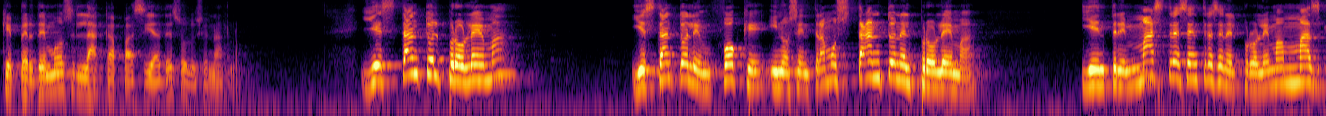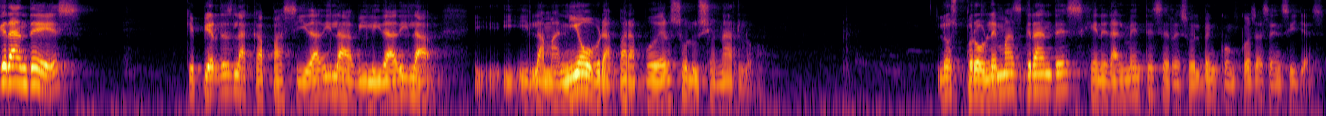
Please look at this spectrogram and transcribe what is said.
que perdemos la capacidad de solucionarlo. Y es tanto el problema y es tanto el enfoque y nos centramos tanto en el problema y entre más te centres en el problema, más grande es que pierdes la capacidad y la habilidad y la, y, la maniobra para poder solucionarlo. Los problemas grandes generalmente se resuelven con cosas sencillas.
